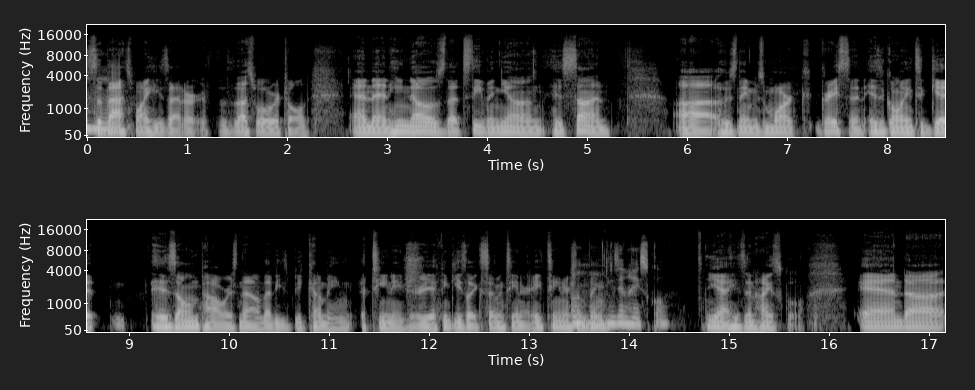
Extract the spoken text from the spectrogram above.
So that's why he's at Earth. That's what we're told. And then he knows that Steven Yeun, his son, uh, whose name is Mark Grayson, is going to get his own powers now that he's becoming a teenager. I think he's like 17 or 18 or something. He's in high school. Yeah, he's in high school, and uh,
